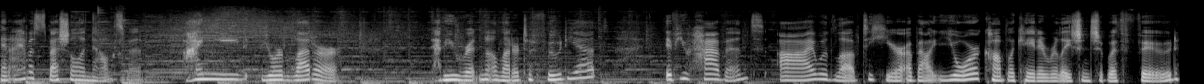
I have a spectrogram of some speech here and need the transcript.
And I have a special announcement. I need your letter. Have you written a letter to food yet? If you haven't, I would love to hear about your complicated relationship with food.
